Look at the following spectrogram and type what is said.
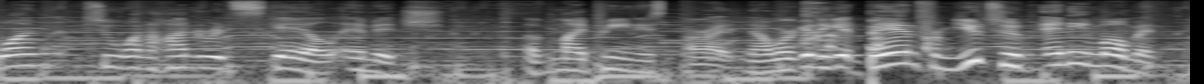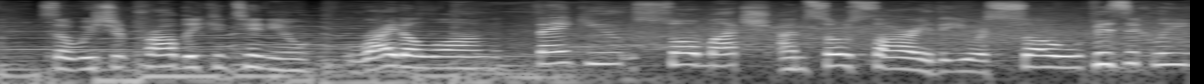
1 to 100 scale image of my penis. All right, now we're gonna get banned from YouTube any moment, so we should probably continue right along. Thank you so much. I'm so sorry that you are so physically,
